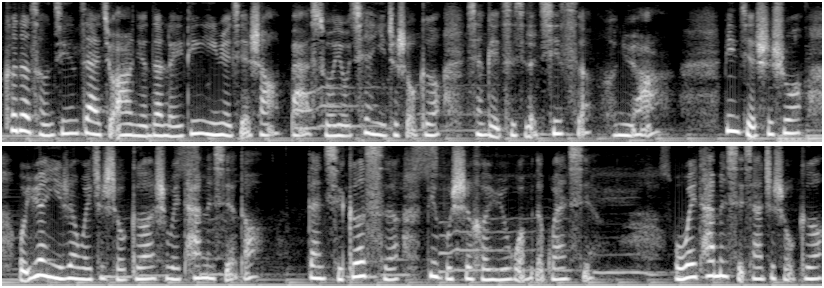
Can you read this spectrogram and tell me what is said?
科特曾经在九二年的雷丁音乐节上，把《所有歉意》这首歌献给自己的妻子和女儿，并解释说：“我愿意认为这首歌是为他们写的，但其歌词并不适合于我们的关系。我为他们写下这首歌，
